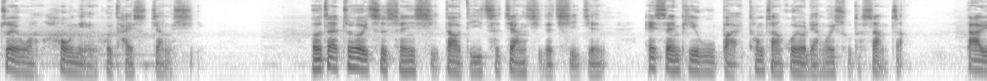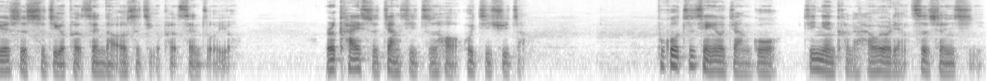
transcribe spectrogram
最晚后年会开始降息。而在最后一次升息到第一次降息的期间，S M P 五百通常会有两位数的上涨，大约是十几个 percent 到二十几个 percent 左右。而开始降息之后会继续涨。不过之前有讲过，今年可能还会有两次升息。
